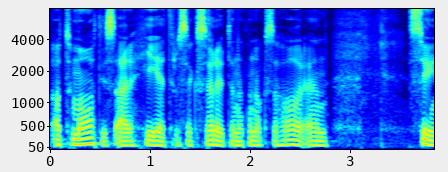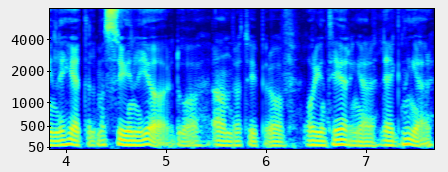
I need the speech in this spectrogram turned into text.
automatiskt är heterosexuella utan att man också har en synlighet eller man synliggör då andra typer av orienteringar, läggningar.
